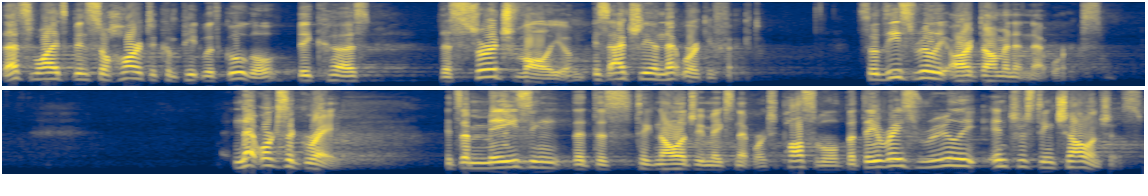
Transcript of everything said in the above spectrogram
That's why it's been so hard to compete with Google because the search volume is actually a network effect. So these really are dominant networks. Networks are great. It's amazing that this technology makes networks possible, but they raise really interesting challenges.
